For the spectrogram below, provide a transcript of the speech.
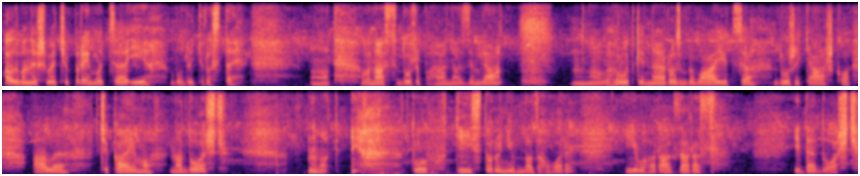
але вони швидше приймуться і будуть рости. От. У нас дуже погана земля, грудки не розбиваються, дуже тяжко, але чекаємо на дощ. От. І Ту, в тій стороні в нас гори, і в горах зараз йде дощ.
